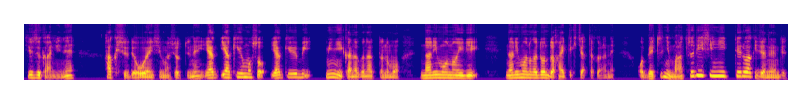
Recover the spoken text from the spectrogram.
静かにね、拍手で応援しましょうってね。野球もそう。野球見に行かなくなったのも、鳴り物入り、鳴り物がどんどん入ってきちゃったからね。別に祭りしに行ってるわけじゃねえんだよ。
